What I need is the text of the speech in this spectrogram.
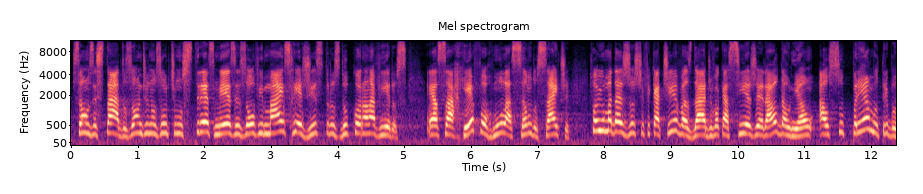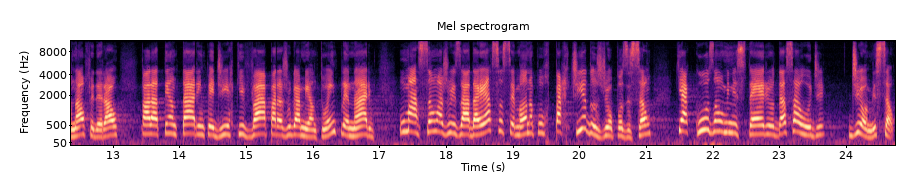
São os estados onde nos últimos três meses houve mais registros do coronavírus. Essa reformulação do site foi uma das justificativas da Advocacia Geral da União ao Supremo Tribunal Federal para tentar impedir que vá para julgamento em plenário uma ação ajuizada essa semana por partidos de oposição que acusam o Ministério da Saúde de omissão.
